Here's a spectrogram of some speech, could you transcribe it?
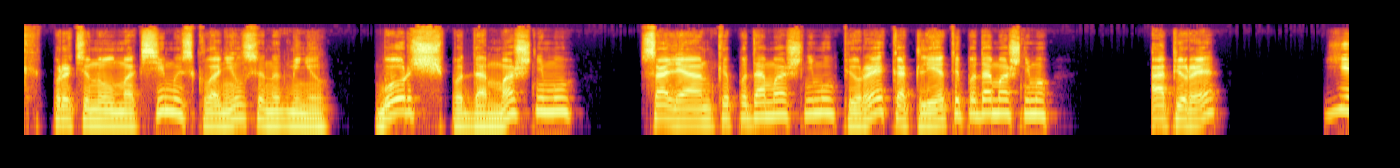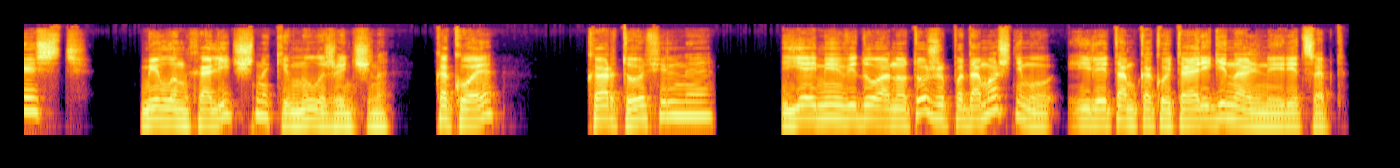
— протянул Максим и склонился над меню. «Борщ по-домашнему, солянка по-домашнему, пюре, котлеты по-домашнему. А пюре?» «Есть», — меланхолично кивнула женщина. «Какое?» «Картофельное». Я имею в виду, оно тоже по-домашнему или там какой-то оригинальный рецепт?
